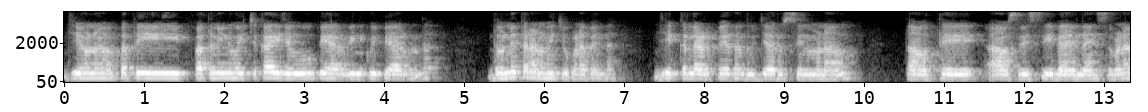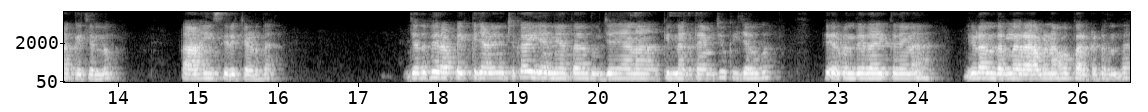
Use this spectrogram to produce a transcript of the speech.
ਜੇ ਹੁਣ ਪਤੀ ਪਤਨੀ ਨੂੰ ਹੋਈ ਝੁਕਾਈ ਜਾਊ, ਉਹ ਪਿਆਰ ਵੀ ਨਹੀਂ ਕੋਈ ਪਿਆਰ ਹੁੰਦਾ। ਦੋਨੇ ਤਰ੍ਹਾਂ ਨੂੰ ਹੀ ਝੁਕਣਾ ਪੈਂਦਾ। ਜੇ ਇੱਕ ਲੜ ਪਿਆ ਤਾਂ ਦੂਜਾ ਰੁੱਸੇ ਨੂੰ ਮਨਾ ਲਓ। ਤਾਂ ਉੱਥੇ ਆਪਸ ਵਿੱਚ ਹੀ ਬੈਲੈਂਸ ਬਣਾ ਕੇ ਚੱਲੋ। ਤਾਂ ਹੀ ਸਿਰ ਚੜਦਾ ਜਦੋਂ ਫਿਰ ਆਪਾਂ ਇੱਕ ਜਾਣੇ ਨੂੰ ਝੁਕਾਈ ਜਾਂਦੇ ਆ ਤਾਂ ਦੂਜਾ ਜਾਣਾ ਕਿੰਨਾ ਕੁ ਟਾਈਮ ਝੁਕੀ ਜਾਊਗਾ। ਫਿਰ ਬੰਦੇ ਦਾ ਇੱਕ ਦਿਨ ਜਿਹੜਾ ਅੰਦਰਲਾ ਰਾਵਣ ਆ ਉਹ ਪ੍ਰਗਟ ਹੁੰਦਾ।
